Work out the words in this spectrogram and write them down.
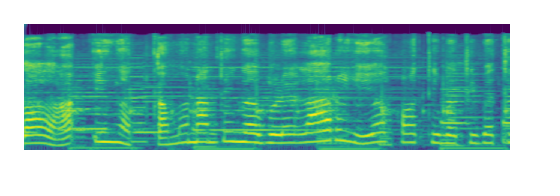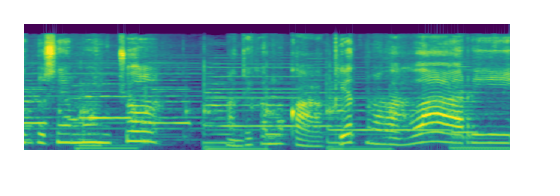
Lala, ingat kamu nanti nggak boleh lari ya kalau tiba-tiba tikusnya muncul. Nanti kamu kaget malah lari.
